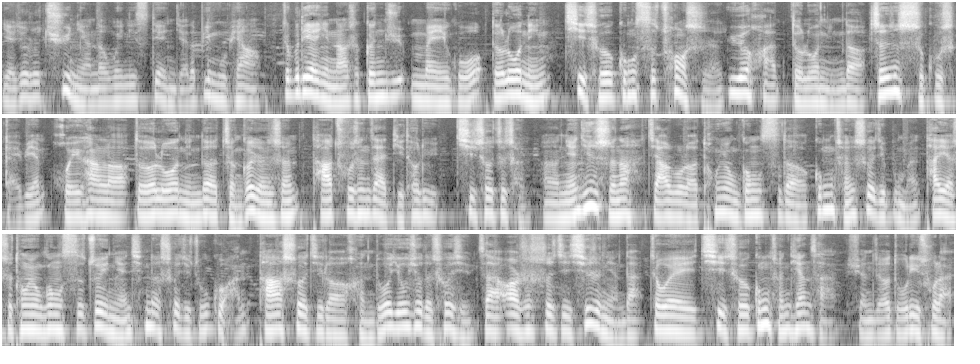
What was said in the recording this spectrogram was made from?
也就是去年的威尼斯电影节的闭幕片啊。这部电影呢是根据美国德罗宁汽车公司创始人约翰·德罗宁的真实故事改编，回看了德罗宁的整个人生。他出生在底特律汽车之城，呃，年轻时呢加入了通用公司的工程设计部门，他他也是通用公司最年轻的设计主管。他设计了很多优秀的车型。在二十世纪七十年代，这位汽车工程天才选择独立出来。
